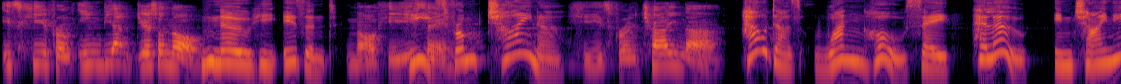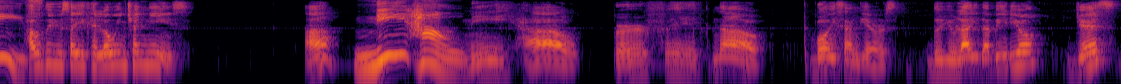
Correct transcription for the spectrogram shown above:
Is he from India? Yes or no? No, he isn't. No, he He's isn't. from China. He's from China. How does Wang Ho say hello in Chinese? How do you say hello in Chinese? Huh? Ni hao. Ni hao. Perfect. Now, boys and girls, do you like the video? Yes?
